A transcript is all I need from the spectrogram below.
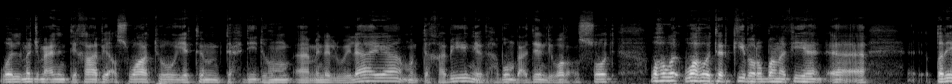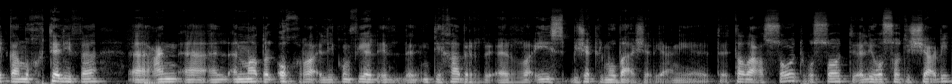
والمجمع الانتخابي أصواته يتم تحديدهم آه، من الولاية منتخبين يذهبون بعدين لوضع الصوت وهو وهو تركيبة ربما فيها آه، طريقة مختلفة عن الأنماط الأخرى اللي يكون فيها الانتخاب الرئيس بشكل مباشر. يعني تضع الصوت والصوت اللي هو الصوت الشعبي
